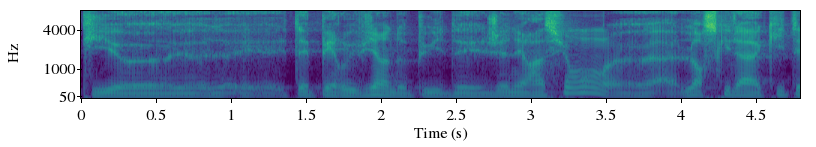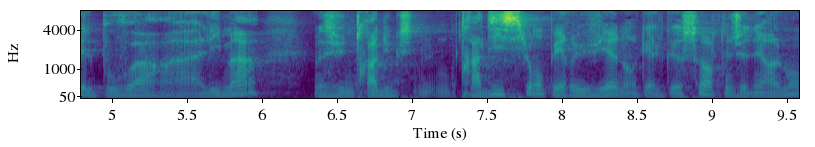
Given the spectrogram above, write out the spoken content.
qui euh, était péruvien depuis des générations, euh, lorsqu'il a quitté le pouvoir à Lima, c'est une, tradition péruvienne en quelque sorte. Généralement,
